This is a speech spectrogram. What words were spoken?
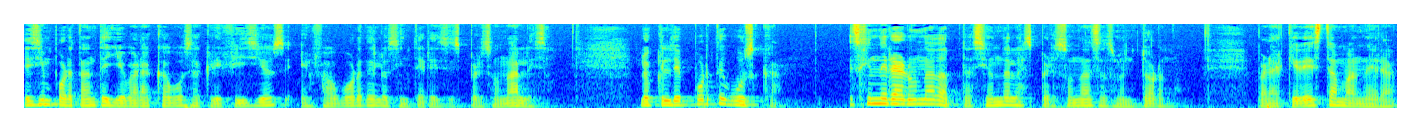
es importante llevar a cabo sacrificios en favor de los intereses personales. Lo que el deporte busca es generar una adaptación de las personas a su entorno, para que de esta manera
